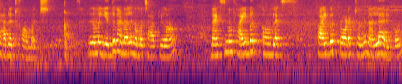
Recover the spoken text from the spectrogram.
டேப்லெட் ஃபார்மட் இது நம்ம எது வேணாலும் நம்ம சாப்பிடலாம். Maximum fibre complex fibre product வந்து நல்லா இருக்கும்.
